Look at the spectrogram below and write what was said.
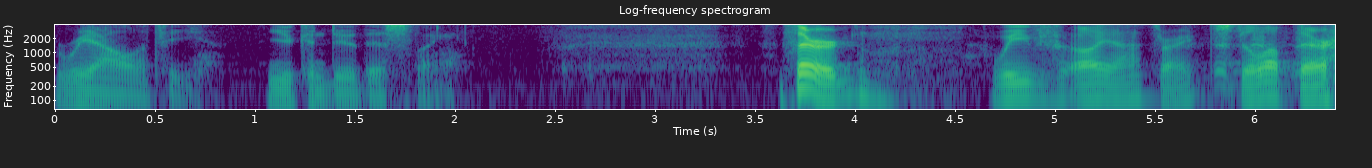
reality. You can do this thing. Third, we've, oh yeah, that's right, still up there.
